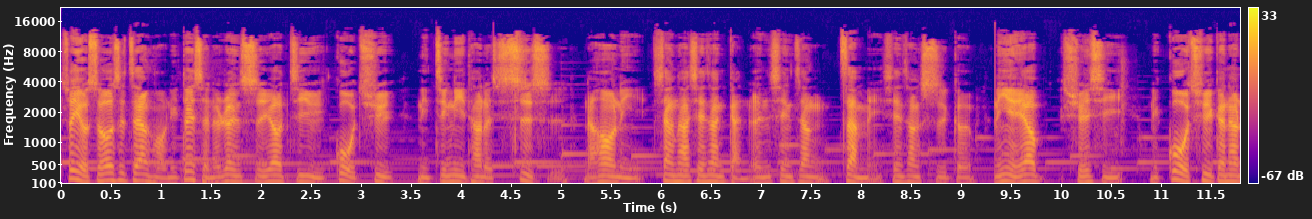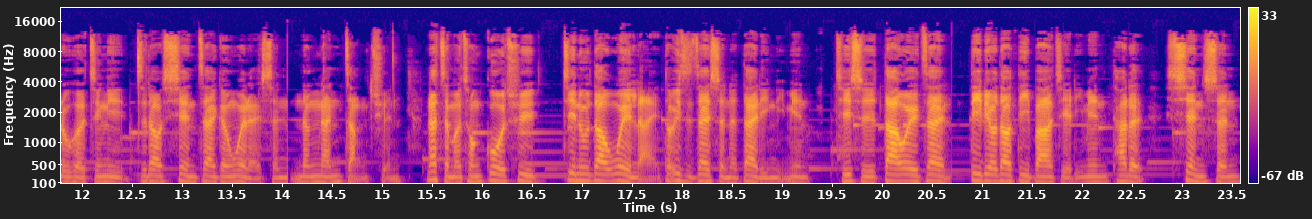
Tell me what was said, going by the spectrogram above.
所以有时候是这样哈，你对神的认识要基于过去你经历他的事实，然后你向他献上感恩、献上赞美、献上诗歌。你也要学习你过去跟他如何经历，知道现在跟未来神仍然掌权。那怎么从过去进入到未来，都一直在神的带领里面？其实大卫在第六到第八节里面，他的献身，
